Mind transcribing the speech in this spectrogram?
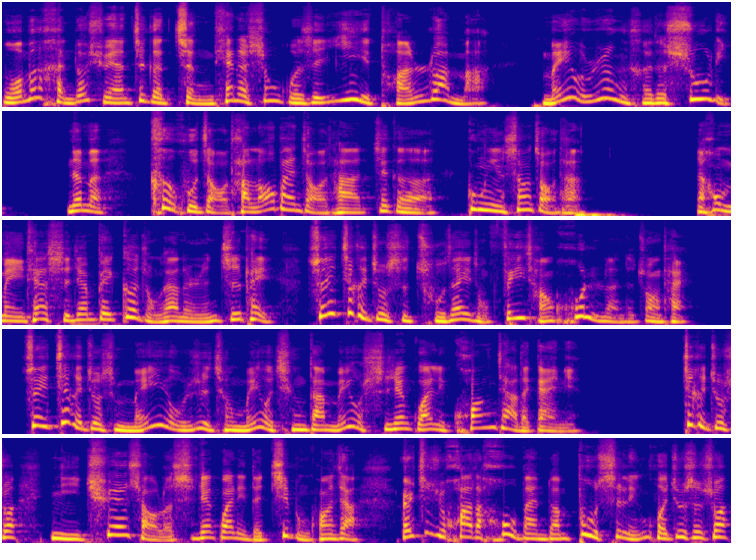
我们很多学员这个整天的生活是一团乱麻，没有任何的梳理。那么客户找他，老板找他，这个供应商找他，然后每天时间被各种各样的人支配，所以这个就是处在一种非常混乱的状态。所以这个就是没有日程、没有清单、没有时间管理框架的概念。这个就是说，你缺少了时间管理的基本框架，而这句话的后半段不失灵活，就是说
